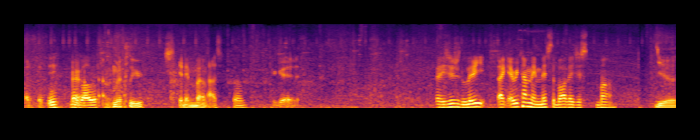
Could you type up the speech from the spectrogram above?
Got 50. Bro, I'm gonna clear. Just getting bumped. Pass. Boom. You're good. But he's just literally like every time they miss the ball, they just bump. Yeah.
